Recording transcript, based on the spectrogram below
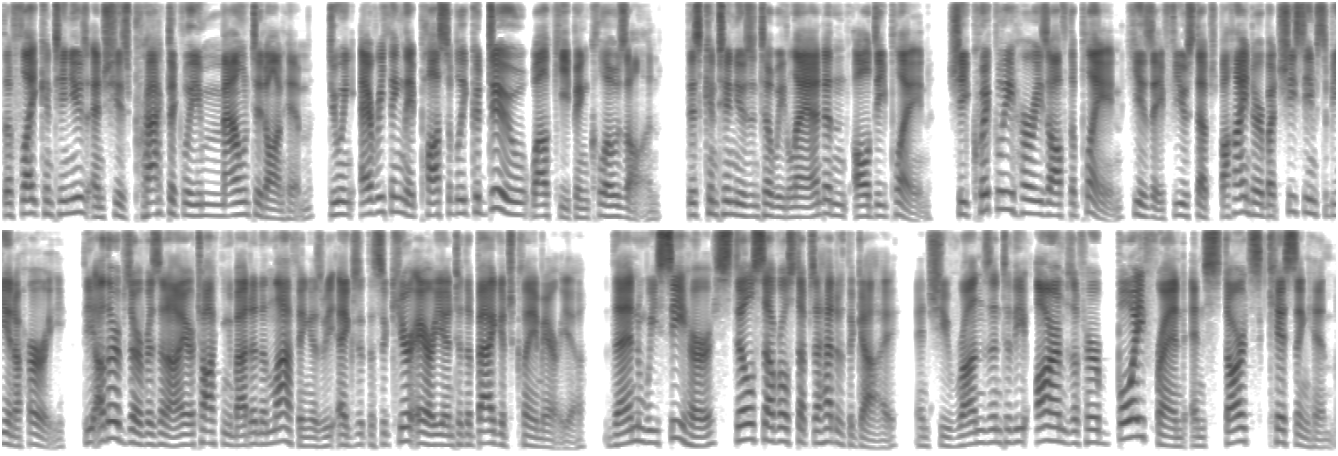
The flight continues and she is practically mounted on him, doing everything they possibly could do while keeping clothes on. This continues until we land and all deplane. She quickly hurries off the plane. He is a few steps behind her, but she seems to be in a hurry. The other observers and I are talking about it and laughing as we exit the secure area into the baggage claim area. Then we see her, still several steps ahead of the guy, and she runs into the arms of her boyfriend and starts kissing him.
